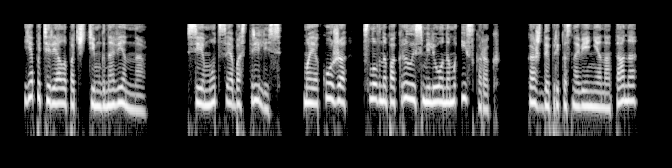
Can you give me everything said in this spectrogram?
я потеряла почти мгновенно. Все эмоции обострились, моя кожа словно покрылась миллионом искорок. Каждое прикосновение Натана,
